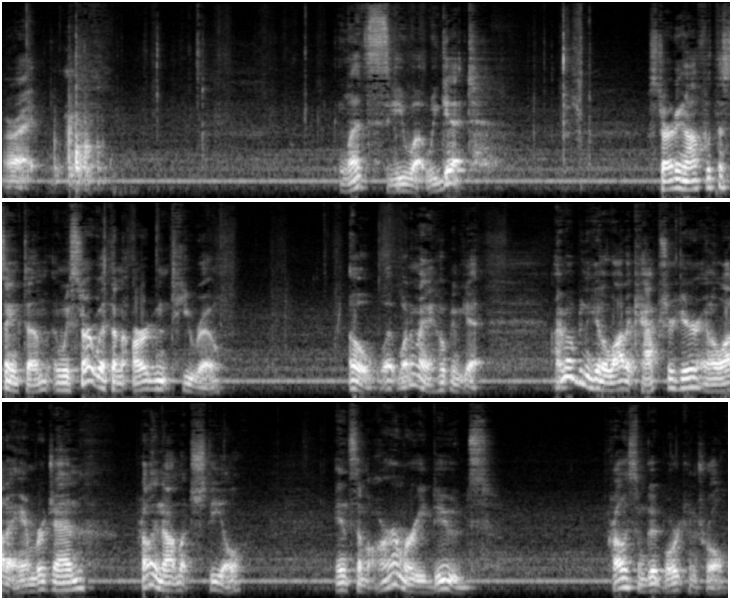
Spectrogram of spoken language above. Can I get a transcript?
All right. Let's see what we get. Starting off with the Sanctum, and we start with an Ardent Hero. Oh, what, what am I hoping to get? I'm hoping to get a lot of capture here and a lot of Amber Gen Probably not much steel. And some armory dudes. Probably some good board control.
